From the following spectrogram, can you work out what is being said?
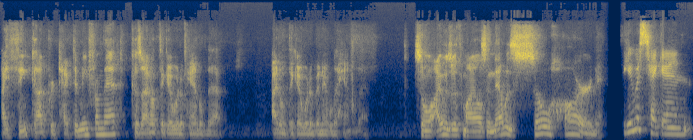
I think God protected me from that because I don't think I would have handled that. I don't think I would have been able to handle that. So I was with Miles, and that was so hard. He was taken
